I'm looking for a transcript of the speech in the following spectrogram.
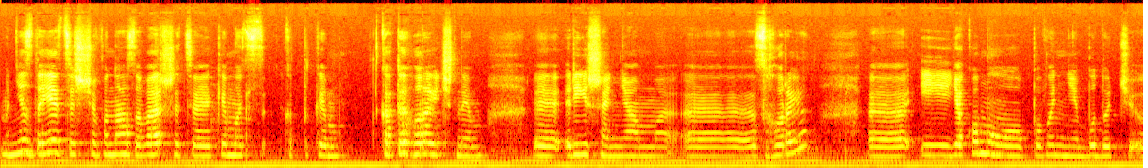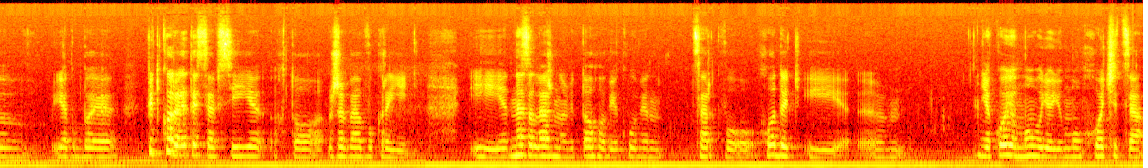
Мені здається, що вона завершиться якимось таким категоричним е, рішенням е, згори, е, і якому повинні будуть якби підкоритися всі, хто живе в Україні. І незалежно від того, в яку він церкву ходить і ем, якою мовою йому хочеться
